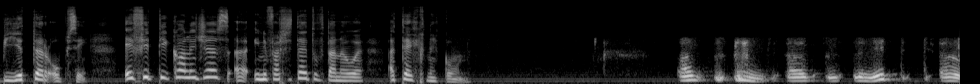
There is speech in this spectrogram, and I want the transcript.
beter opsie? FET colleges 'n uh, universiteit of dan nou 'n technikon? Um, uh, net uh,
